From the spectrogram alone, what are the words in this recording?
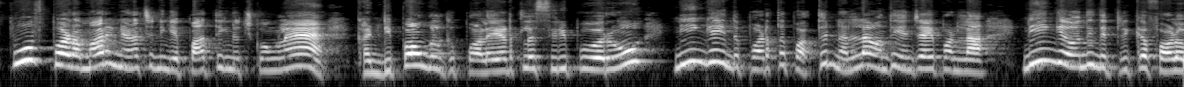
ஸ்பூஃப் படம் மாதிரி நினச்சி நீங்கள் பார்த்தீங்கன்னு வச்சுக்கோங்களேன் கண்டிப்பாக உங்களுக்கு பல இடத்துல சிரிப்பு வரும் நீங்கள் இந்த படத்தை பார்த்து நல்லா வந்து என்ஜாய் பண்ணலாம். நீங்கள் வந்து இந்த ட்ரிக்கை ஃபாலோ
